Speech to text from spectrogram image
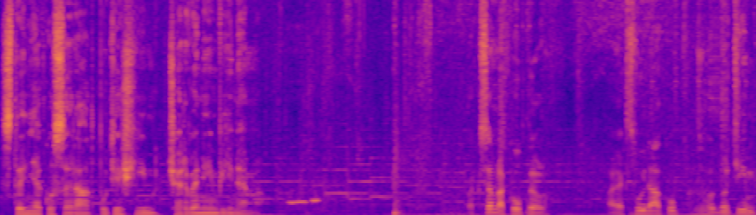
Stejně jako se rád potěším červeným vínem. Tak jsem nakoupil a jak svůj nákup zhodnotím?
